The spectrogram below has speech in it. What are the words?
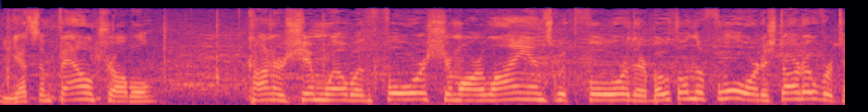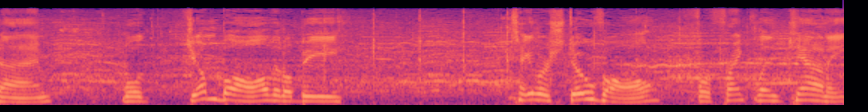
You got some foul trouble. Connor Shimwell with four, Shamar Lyons with four. They're both on the floor to start overtime. Will jump ball. That'll be Taylor Stovall for Franklin County.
